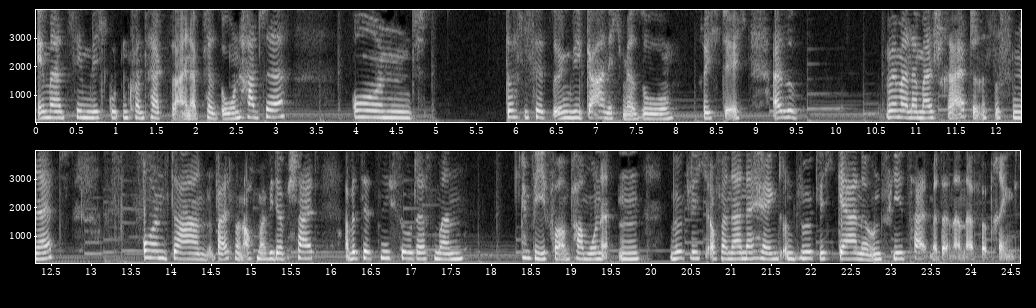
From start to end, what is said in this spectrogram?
immer ziemlich guten Kontakt zu einer Person hatte. Und das ist jetzt irgendwie gar nicht mehr so richtig. Also, wenn man dann mal schreibt, dann ist das nett. Und dann weiß man auch mal wieder Bescheid. Aber es ist jetzt nicht so, dass man wie vor ein paar Monaten wirklich aufeinander hängt und wirklich gerne und viel Zeit miteinander verbringt.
